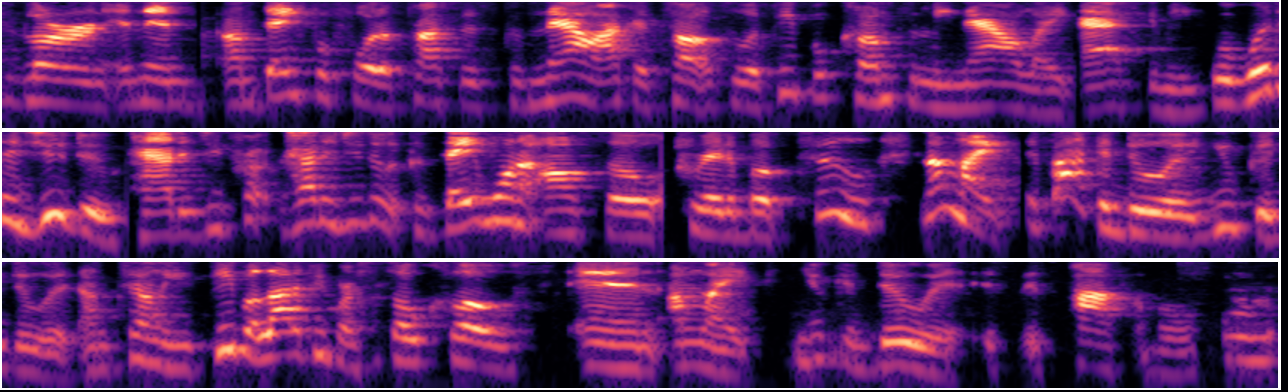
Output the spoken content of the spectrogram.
to learn. And then I'm thankful for the process because now I can talk to it. People come to me now like asking me, well, what did you do? How did you pro- how did you do it? Because they want to also create a book too. And I'm like, if I could do it, you could do it. I'm telling you, people. A lot of people are so close, and I'm like, you can do it. It's, it's possible. So,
